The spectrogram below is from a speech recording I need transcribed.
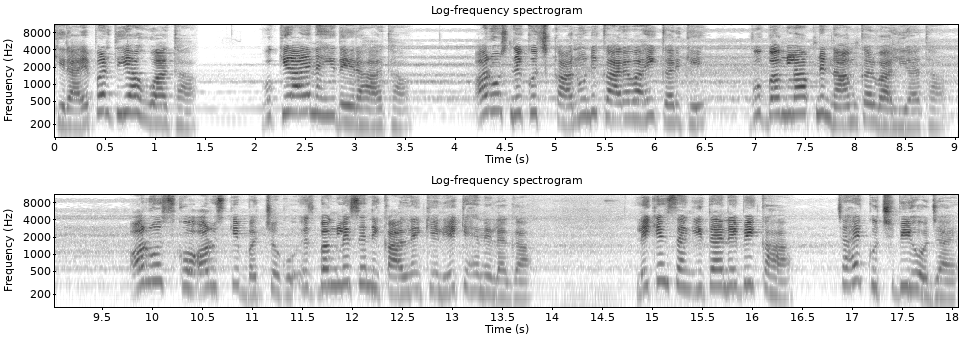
किराए पर दिया हुआ था, वो किराया नहीं दे रहा था। और उसने कुछ कानूनी कार्यवाही करके वो बंगला अपने नाम करवा लिया था। और उसको और उसके बच्चों को इस बंगले से निकालने के लिए कहने लगा। लेकिन संगीता ने भी कहा, चाहे कुछ भी हो जाए,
